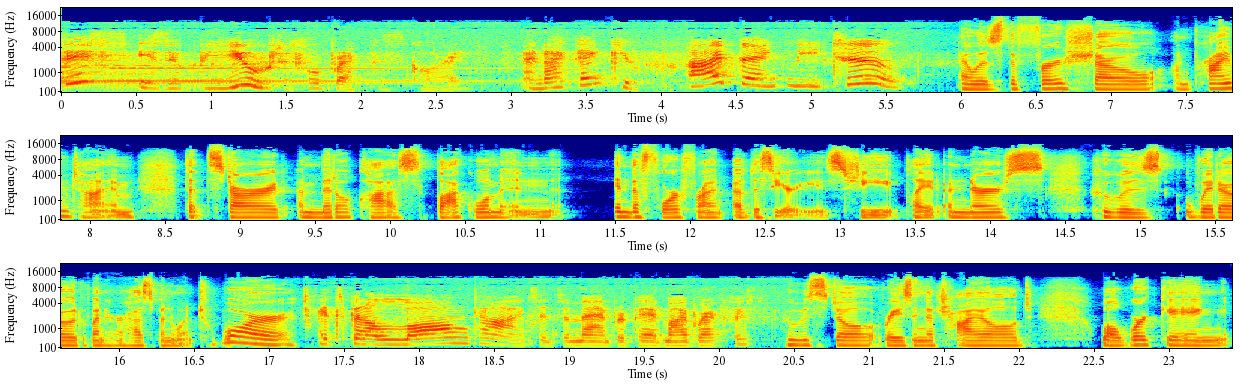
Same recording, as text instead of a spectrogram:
This is a beautiful breakfast, Corey, and I thank you. I thank me too. It was the first show on prime time that starred a middle class black woman in the forefront of the series. She played a nurse who was widowed when her husband went to war. It's been a long time since a man prepared my breakfast. Who was still raising a child while working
